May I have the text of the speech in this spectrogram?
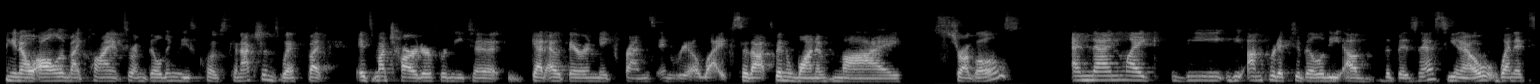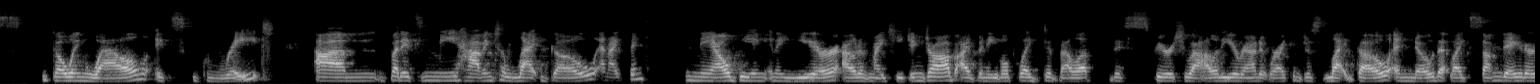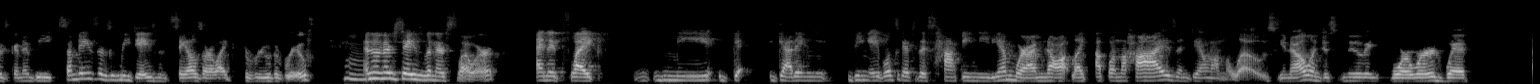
you know all of my clients who I'm building these close connections with, but it's much harder for me to get out there and make friends in real life. So that's been one of my struggles. And then like the the unpredictability of the business, you know, when it's going well, it's great. Um, but it's me having to let go. And I think now being in a year out of my teaching job, I've been able to like develop this spirituality around it where I can just let go and know that like someday there's going to be some days there's going to be days when sales are like through the roof. Hmm. And then there's days when they're slower. And it's like me get, getting being able to get to this happy medium where I'm not like up on the highs and down on the lows, you know, and just moving forward with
